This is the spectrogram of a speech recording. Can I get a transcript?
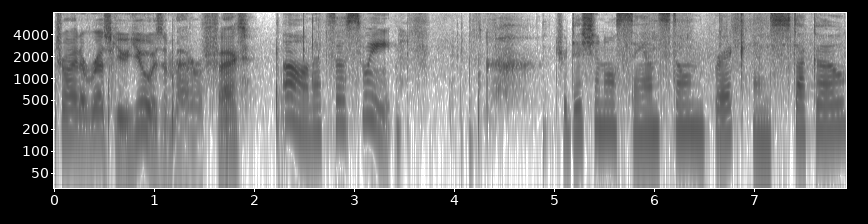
Trying to rescue you, as a matter of fact. Oh, that's so sweet. Traditional sandstone, brick, and stucco,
